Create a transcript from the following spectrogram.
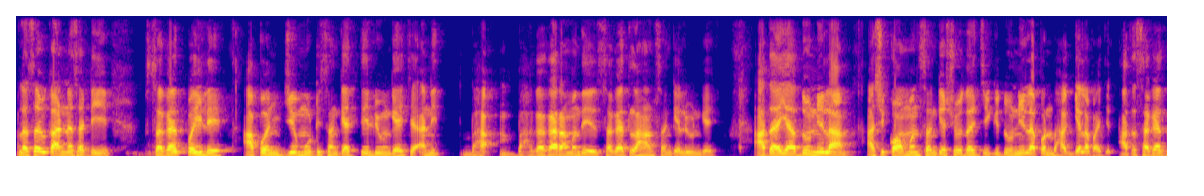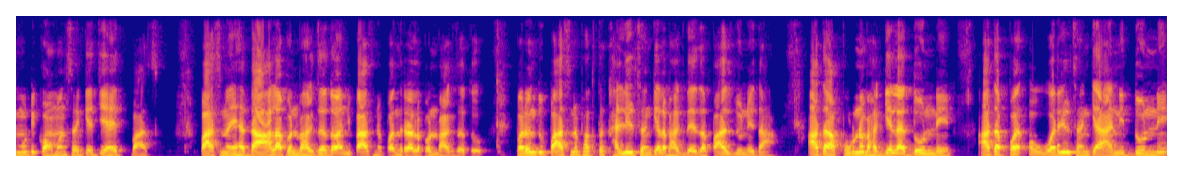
लसावी काढण्यासाठी सगळ्यात पहिले आपण जे मोठी संख्या आहे ते लिहून घ्यायचे आणि भा भागाकारामध्ये सगळ्यात लहान संख्या लिहून घ्यायची. आता या दोन्हीला अशी कॉमन संख्या शोधायची की दोन्हीला पण भाग गेला पाहिजे. आता सगळ्यात मोठी कॉमन संख्या जी आहेत पाच. पाचनं ह्या दहाला पण भाग जातो आणि पाचनं पंधराला पण भाग जातो. परंतु पाचनं फक्त खालील संख्येला भाग द्यायचा पाच दुने दहा. आता पूर्ण भाग गेला दोनने आता प वरील संख्या आणि दोनने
